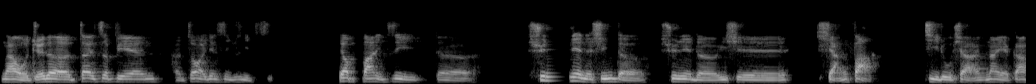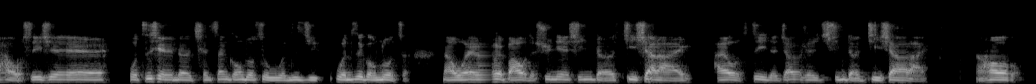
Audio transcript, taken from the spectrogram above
那我觉得在这边很重要一件事情就是你自要把你自己的训练的心得、训练的一些想法。记录下来，那也刚好我是一些我之前的前身工作是文字记文字工作者，那我也会把我的训练心得记下来，还有我自己的教学心得记下来，然后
